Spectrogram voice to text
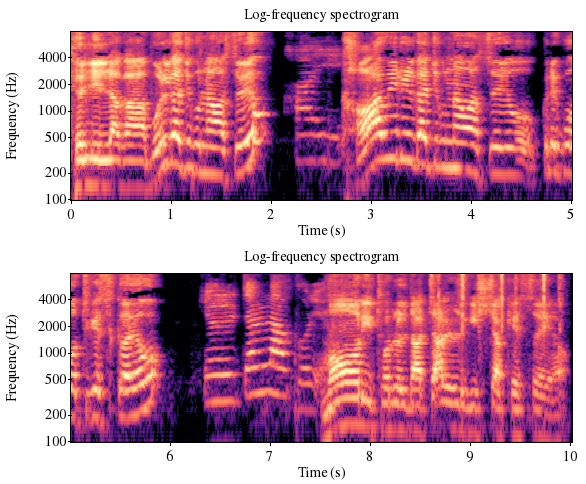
들릴라가 뭘 가지고 나왔어요? 가위. 가위를 가지고 나왔어요. 그리고 어떻게 했을까요? 줄 잘라버려. 머리털을 다 자르기 시작했어요.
